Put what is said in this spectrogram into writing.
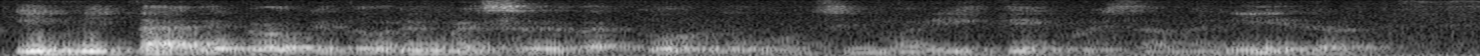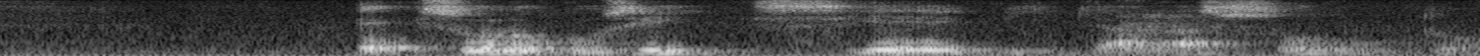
E mi pare proprio che dovremmo essere d'accordo con Simoni che in questa maniera e solo così si evita l'assoluto,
